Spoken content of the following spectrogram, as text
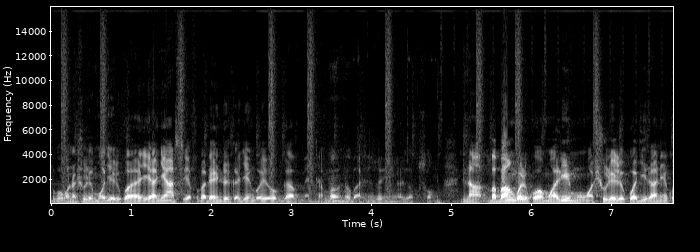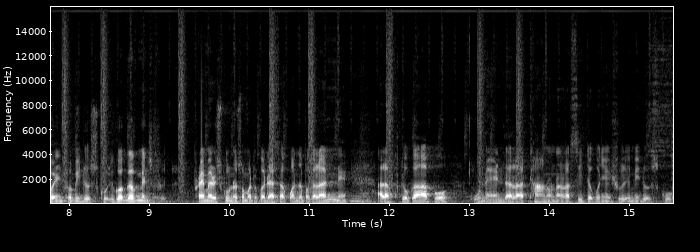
Kulikuwa na shule moja ilikuwa ya nyasi, afu baadaye ndio ikajengwa hiyo government ambayo ndio bahati nzuri niweza kusoma. Na babangu alikuwa mwalimu wa shule iliyokuwa jirani, ilikuwa inaitwa middle school. Ilikuwa government primary school, unasoma toka darasa la kwanza mpaka la nne, mm. alafu kutoka hapo unaenda la tano na la sita kwenye shule middle school,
